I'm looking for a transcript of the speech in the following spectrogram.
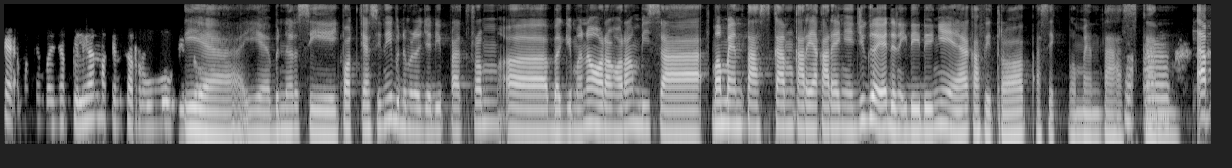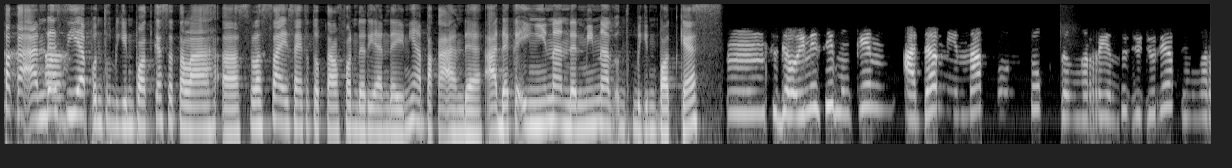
kayak makin banyak pilihan makin seru gitu. Iya, iya bener sih. Podcast ini benar-benar jadi platform eh, bagaimana orang-orang bisa mementaskan karya-karyanya juga ya dan ide-idenya ya, Kak Fitrop. Asik mementaskan. Apakah Anda siap untuk bikin podcast setelah eh, selesai saya tutup telepon dari Anda ini? Apakah Anda ada keinginan dan minat untuk bikin podcast? Hmm, sejauh ini sih mungkin ada minat untuk dengerin. Sejujurnya denger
